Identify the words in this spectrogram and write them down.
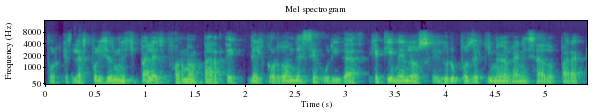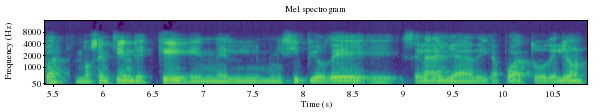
porque las policías municipales forman parte del cordón de seguridad que tienen los grupos de crimen organizado para actuar. No se entiende que en el municipio de eh, Celaya, de Irapuato, de León,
